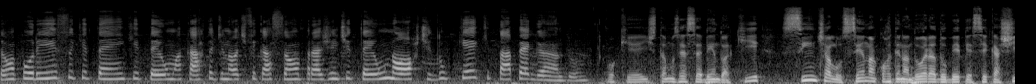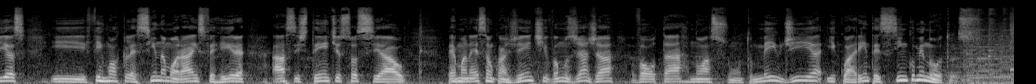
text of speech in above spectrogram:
Então é por isso que tem que ter uma carta de notificação para a gente ter um norte do que que está pegando. Ok, estamos recebendo aqui Cíntia Lucena, coordenadora do BPC Caxias, e Firmoclecina Moraes Ferreira, assistente social. Permaneçam com a gente, vamos já já voltar no assunto. Meio-dia e 45 minutos.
